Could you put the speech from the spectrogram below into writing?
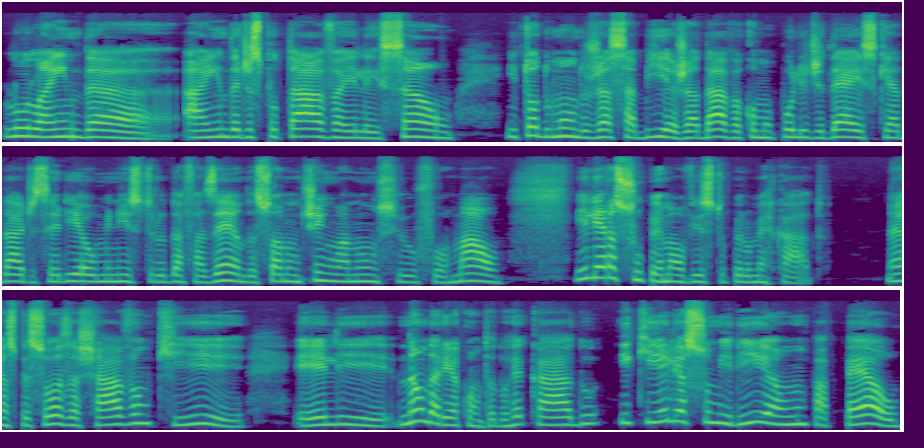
Lula ainda, ainda disputava a eleição e todo mundo já sabia, já dava como pule de 10 que Haddad seria o ministro da Fazenda, só não tinha um anúncio formal. Ele era super mal visto pelo mercado. Né? As pessoas achavam que ele não daria conta do recado e que ele assumiria um papel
